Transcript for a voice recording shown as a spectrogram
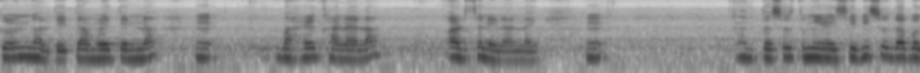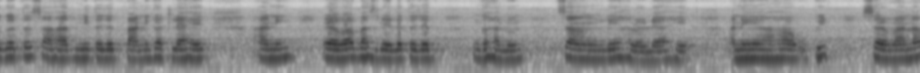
करून घालते. त्यामुळे त्यांना बाहेर खाण्याला अडचण येणार नाही. तसंच तुम्ही रेसिपीसुद्धा बघतच आहात. मी त्याच्यात पाणी घातले आहेत आणि रवा भाजलेला त्याच्यात घालून चांगले हलवले आहेत. आणि हा उपीट सर्वांना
